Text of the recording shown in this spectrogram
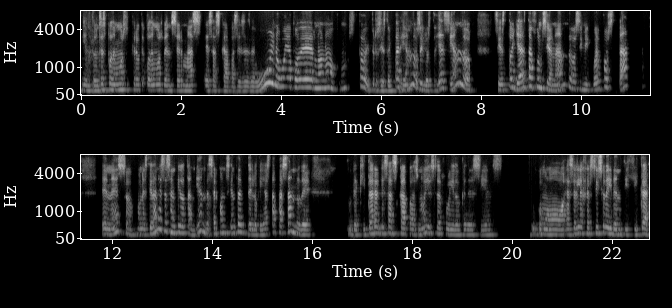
Y entonces podemos, creo que podemos vencer más esas capas, es de, uy, no voy a poder, no, no, ¿cómo estoy? Pero si estoy pariendo, si lo estoy haciendo, si esto ya está funcionando, si mi cuerpo está en eso. Honestidad en ese sentido también, de ser consciente de lo que ya está pasando, de, de quitar esas capas, ¿no? Y ese ruido que decías. Como hacer el ejercicio de identificar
